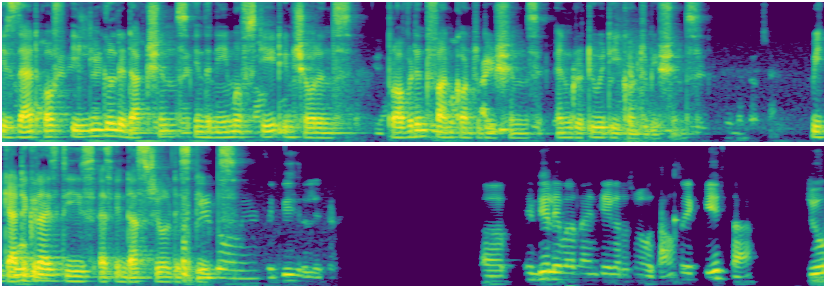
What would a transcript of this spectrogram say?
is that of illegal deductions in the name of state insurance, provident fund contributions, and gratuity contributions. We categorize these as industrial disputes. बीज रिलेटेड इंडिया लेबर लाइन के अगर उसमें बताऊं तो एक केस था जो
